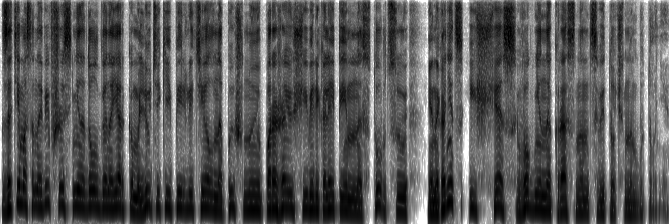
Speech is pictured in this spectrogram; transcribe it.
затем, остановившись ненадолго на ярком лютике, перелетел на пышную, поражающую великолепием настурцию и, наконец, исчез в огненно-красном цветочном бутоне.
